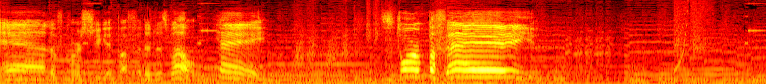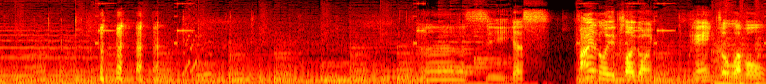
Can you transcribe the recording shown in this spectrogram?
And of course you get buffeted as well. Yay! Storm Buffet! uh, let's see, yes. Finally Plugoink gains a level.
